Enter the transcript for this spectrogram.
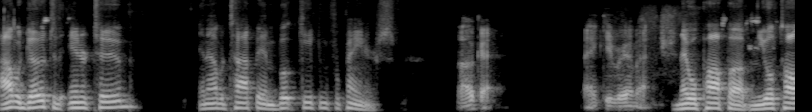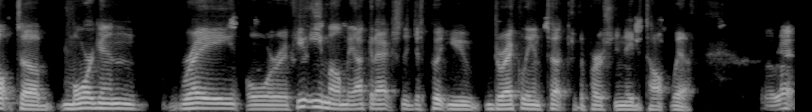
I would go to the inner tube and I would type in bookkeeping for painters. Okay. Thank you very much. And they will pop up and you'll talk to Morgan, Ray, or if you email me, I could actually just put you directly in touch with the person you need to talk with. All right.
